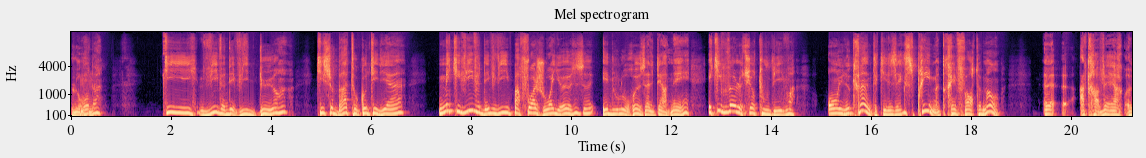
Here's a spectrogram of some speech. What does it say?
lourdes, mhm. qui vivent des vies dures, qui se battent au quotidien, mais qui vivent des vies parfois joyeuses et douloureuses alternées, et qui veulent surtout vivre, ont une crainte qu'ils expriment très fortement euh, à travers euh,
